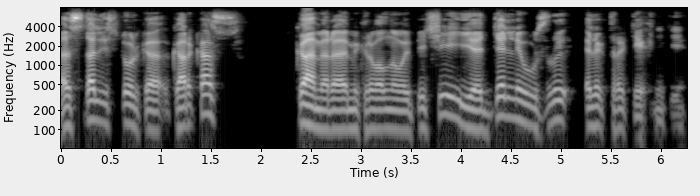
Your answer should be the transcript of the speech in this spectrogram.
остались только каркас, камера микроволновой печи и отдельные узлы электротехники.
